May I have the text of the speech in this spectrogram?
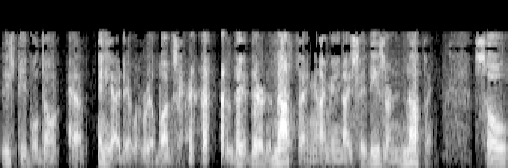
these people don't have any idea what real bugs are. they, they're nothing. I mean, I say these are nothing. So,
